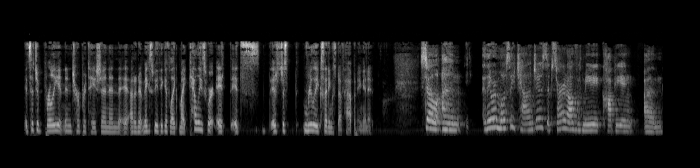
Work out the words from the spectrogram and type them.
it's such a brilliant interpretation. And it, i don't know it makes me think of like mike kelley's where it it's it's just really exciting stuff happening in it. So um they were mostly challenges. It started off with me copying um,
